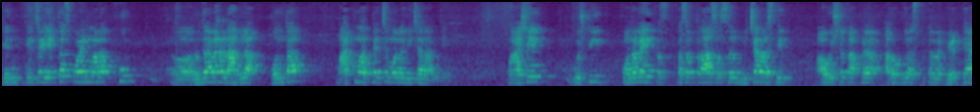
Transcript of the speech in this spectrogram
ते- त्याचा एकच पॉईंट मला खूप हृदयाला लागला. कोणता? आत्महत्याचे मला विचार आले. मग असे गोष्टी कोणालाही कस- कसा त्रास असेल विचार असतील आवश्यक आपल्या आरोग्य हॉस्पिटलला भेट द्या.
